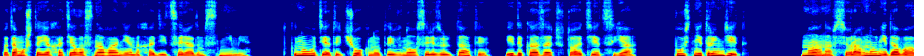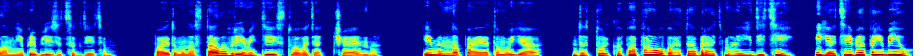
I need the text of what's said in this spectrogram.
потому что я хотел основания находиться рядом с ними, ткнуть этой чокнутой в нос результаты и доказать, что отец я. Пусть не трындит. Но она все равно не давала мне приблизиться к детям. Поэтому настало время действовать отчаянно. Именно поэтому я... Да только попробуй отобрать моих детей, я тебя прибью.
